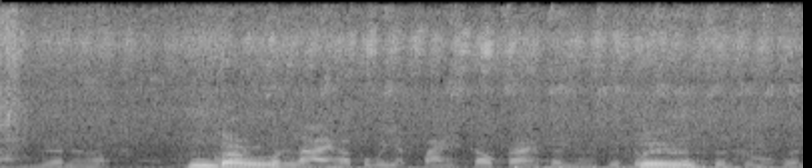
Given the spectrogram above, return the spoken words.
บางเพื่อนนะเนาะ มันบัง คนหลายเขาก็บ่อยากไปเก้าวไกลเพิ่นนะคือแม่เพิ่นนส่วนตัวเพิ่น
